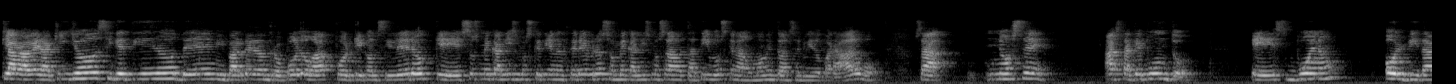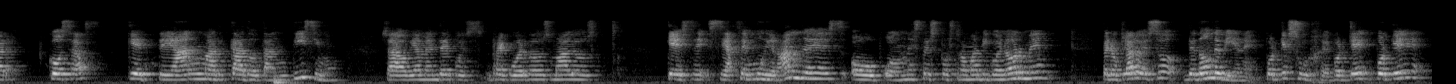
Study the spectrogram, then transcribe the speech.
Claro, a ver, aquí yo sí que tiro de mi parte de antropóloga porque considero que esos mecanismos que tiene el cerebro son mecanismos adaptativos que en algún momento han servido para algo. O sea, no sé hasta qué punto es bueno olvidar cosas que te han marcado tantísimo. O sea, obviamente, pues recuerdos malos que se, se hacen muy grandes o, o un estrés postraumático enorme. Pero claro, eso, ¿de dónde viene? ¿Por qué surge? ¿Por qué, por qué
